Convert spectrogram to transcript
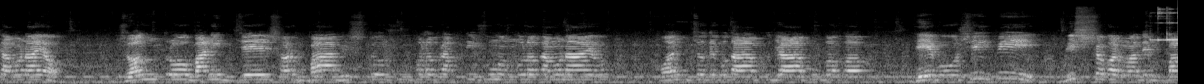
কামনায় যন্ত্র বাণিজ্যে সর্বাভীষ্ট সুফল প্রাপ্তি সুমঙ্গল কামনায় পঞ্চদেবতা পূজা পূর্বক দেব শিল্পী বিশ্বকর্মা দেব্যা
